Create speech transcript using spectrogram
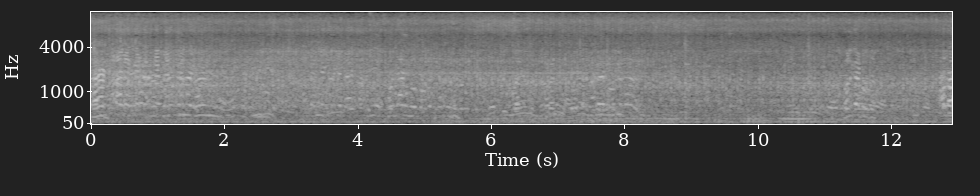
करंट बलगट होता है अरे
